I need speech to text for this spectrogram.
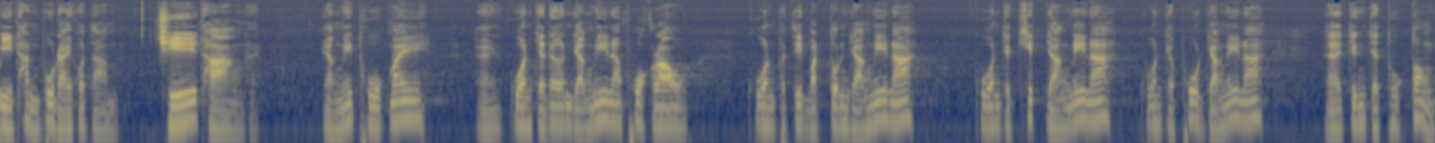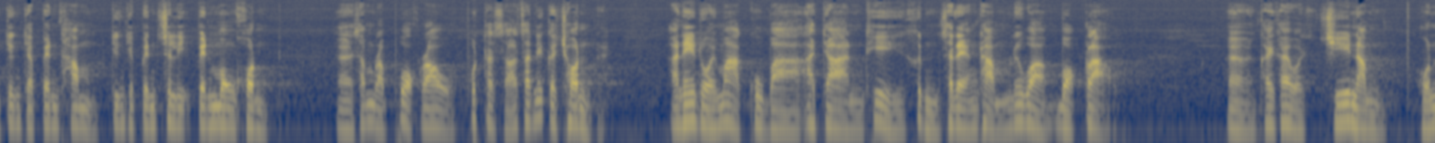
มีท่านผู้ใดก็ตาม ชี้ทาง อย่างนี้ถูกไหมควรจะเดินอย่างนี้นะพวกเรา ควรปฏิบัติตนอย่างนี้นะ ควรจะคิดอย่างนี้นะ ควรจะพูดอย่างนี้นะ จึงจะถูกต้องจึงจะเป็นธรรม จึงจะเป็นสิริเป็นมงคลสำหรับพวกเราพุทธศาสนิกชน อันนี้โดยมากครูบาอาจารย์ที่ขึ้นแสดงธรรมหรือว่าบอกกล่าวคล้ายๆว่าชี้นำหน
